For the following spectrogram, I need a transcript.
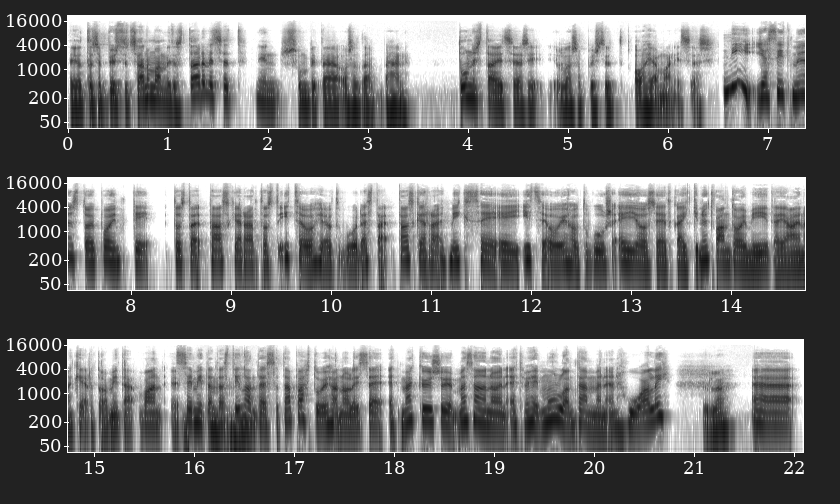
Ja jotta sä pystyt sanomaan, mitä sä tarvitset, niin sun pitää osata vähän tunnistaa itseäsi, jolloin sä pystyt ohjaamaan itseäsi. Niin, ja sitten myös toi pointti tuosta taas kerran tuosta itseohjautuvuudesta, taas kerran, että miksi se ei, itseohjautuvuus ei ole se, että kaikki nyt vaan toimii itse ja aina kertoo mitä, vaan se, mitä tässä tilanteessa tapahtui ihan oli se, että mä kysyin, mä sanoin, että hei, mulla on tämmöinen huoli, Kyllä. Ää,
